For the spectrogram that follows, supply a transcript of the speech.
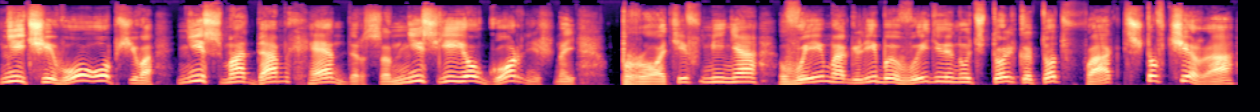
ничего общего ни с мадам Хендерсон, ни с ее горничной. Против меня вы могли бы выдвинуть только тот факт, что вчера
